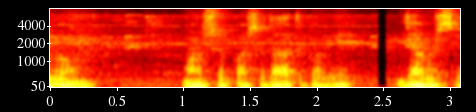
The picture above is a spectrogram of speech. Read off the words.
এবং মানুষের পাশে দাঁড়াতে পারবে। যাবে সে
